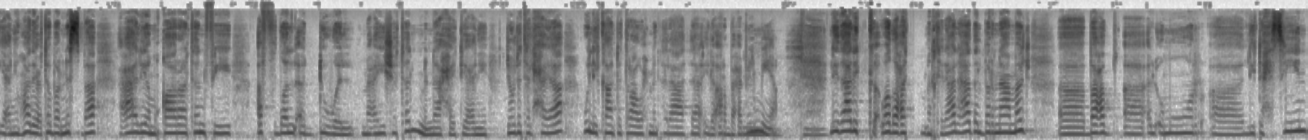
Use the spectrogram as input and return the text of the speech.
يعني وهذا يعتبر نسبة عالية في أفضل الدول معيشة من ناحية يعني جودة الحياة واللي كانت تتراوح من 3 إلى 4% لذلك وضعت من خلال هذا البرنامج آه بعض آه الأمور آه لتحسين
